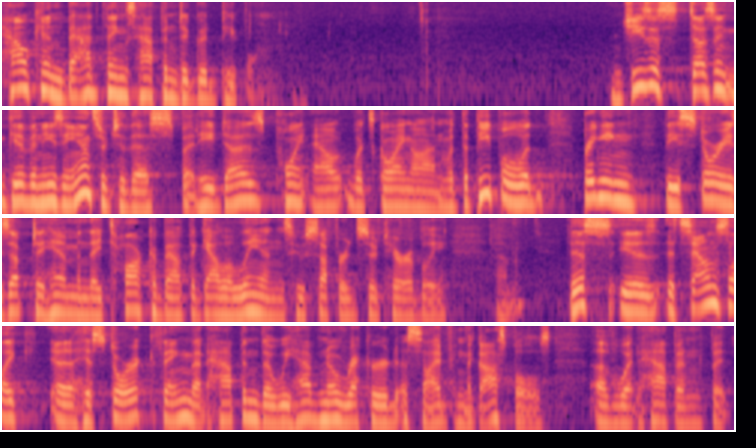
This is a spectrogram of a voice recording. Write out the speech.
how can bad things happen to good people? Jesus doesn't give an easy answer to this, but he does point out what's going on. With the people with bringing these stories up to him, and they talk about the Galileans who suffered so terribly. Um, this is, it sounds like a historic thing that happened, though we have no record aside from the Gospels of what happened. But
